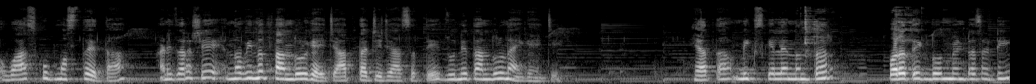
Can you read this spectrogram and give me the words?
वास खूप मस्त येता. आणि जराशे नवीनच तांदूळ घ्यायचे आत्ताचे जे असत ते जुने तांदूळ नाही घ्यायचे. हे आता मिक्स केल्यानंतर परत एक दोन मिनटासाठी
